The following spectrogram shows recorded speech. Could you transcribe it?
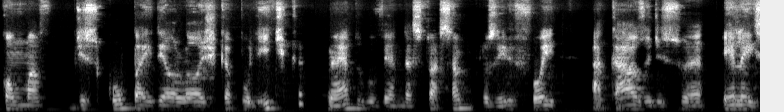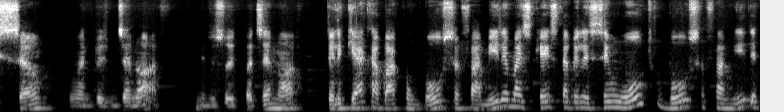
como uma desculpa ideológica política né, do governo da situação, inclusive foi a causa de sua eleição no ano de 2019, 2018 para 2019. Então, ele quer acabar com Bolsa Família, mas quer estabelecer um outro Bolsa Família,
